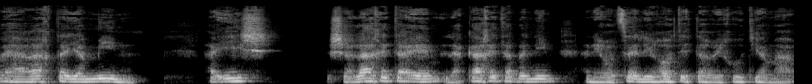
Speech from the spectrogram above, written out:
והארכת ימים. האיש שלח את האם, לקח את הבנים, אני רוצה לראות את אריכות ימיו.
